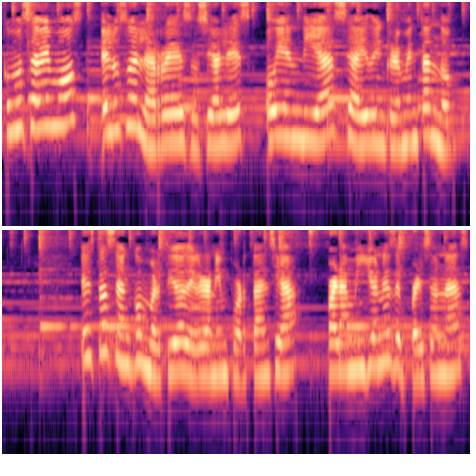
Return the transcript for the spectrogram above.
Como sabemos, el uso de las redes sociales hoy en día se ha ido incrementando. Estas se han convertido de gran importancia para millones de personas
